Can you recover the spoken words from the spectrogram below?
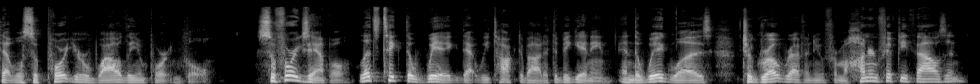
that will support your wildly important goal. So for example, let's take the WIG that we talked about at the beginning. And the WIG was to grow revenue from 150,000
